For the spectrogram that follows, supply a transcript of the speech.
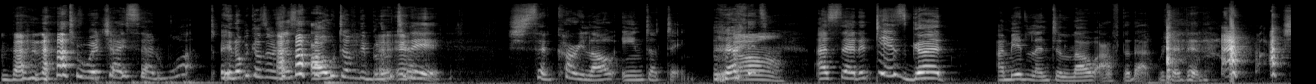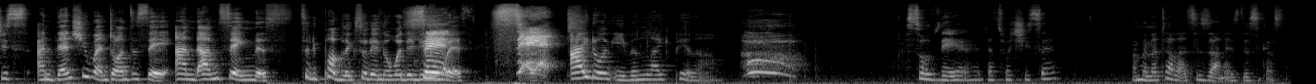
That- To which I said, "What?" You know, because it was just out of the blue today. She said, "Curry lao ain't a thing." Right? Oh. I said it tastes good. I made lentil lao after that, which I did. She's and then she went on to say, and I'm saying this to the public so they know what they're Say dealing it. with. Say it. I don't even like pilau. So there, that's what she said. I'm gonna tell her Susanna is disgusted.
